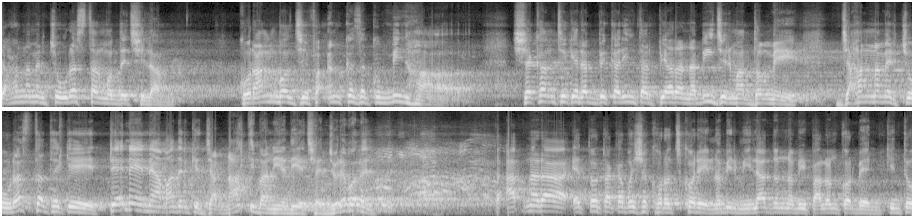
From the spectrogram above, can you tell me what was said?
জাহান্নামের চৌরাস্তার মধ্যে ছিলাম। কোরআন বলছে সেখান থেকে রব্বে করিম তার পেয়ারা নবীজের মাধ্যমে জাহান্নামের চৌরাস্তা থেকে টেনে এনে আমাদেরকে জান্নাতি বানিয়ে দিয়েছেন। জোরে বলেন। তা আপনারা এত টাকা পয়সা খরচ করে নবীর মিলাদুন নবী পালন করবেন, কিন্তু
